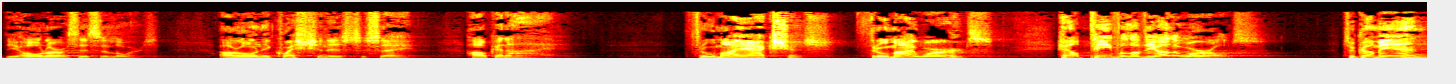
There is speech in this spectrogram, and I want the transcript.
the whole earth is the Lord's. Our only question is to say, how can I, through my actions, through my words, help people of the other worlds to come in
